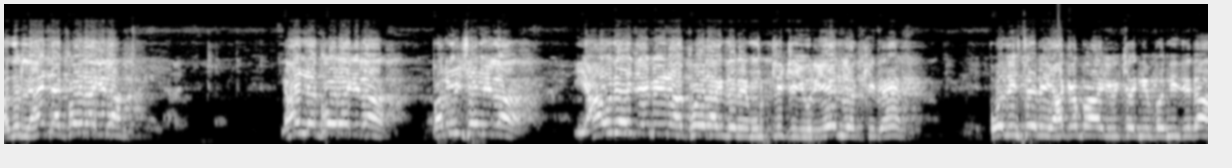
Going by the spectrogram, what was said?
ಅದು ಲ್ಯಾಂಡ್ ಅಕ್ವೈರ್ ಆಗಿಲ್ಲ. ಲ್ಯಾಂಡ್ ಅಕ್ವೈರ್ ಆಗಿಲ್ಲ. ಪರ್ಮಿಷನ್ ಇಲ್ಲ. ಯಾವುದೇ ಜಮೀನು ಅಕ್ವೈರ್ ಆಗಿದ್ದಾನೆ ಮುಟ್ಲಿಕ್ಕೆ ಇವ್ರು ಏನ್ ಹಕ್ಕಿದೆ ಪೊಲೀಸರು ಯಾಕಪ್ಪ ಇವಕ್ಕೆ ನೀವು ಬಂದಿದ್ದೀರಾ?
